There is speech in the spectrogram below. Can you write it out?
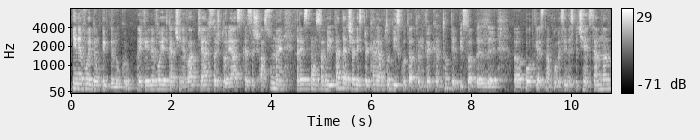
e nevoie de un pic de lucru. Adică e nevoie ca cineva chiar să-și dorească, să-și asume responsabilitatea aceea despre care am tot discutat în, cred că în tot episoadele de uh, podcast am povestit despre ce înseamnă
